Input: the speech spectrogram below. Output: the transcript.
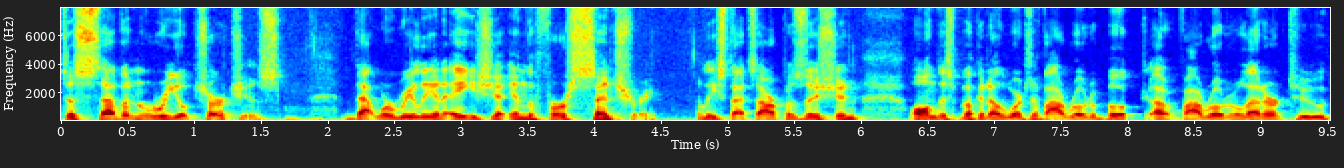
to seven real churches that were really in Asia in the first century. At least that's our position on this book. In other words, if I wrote a book, uh, if I wrote a letter to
